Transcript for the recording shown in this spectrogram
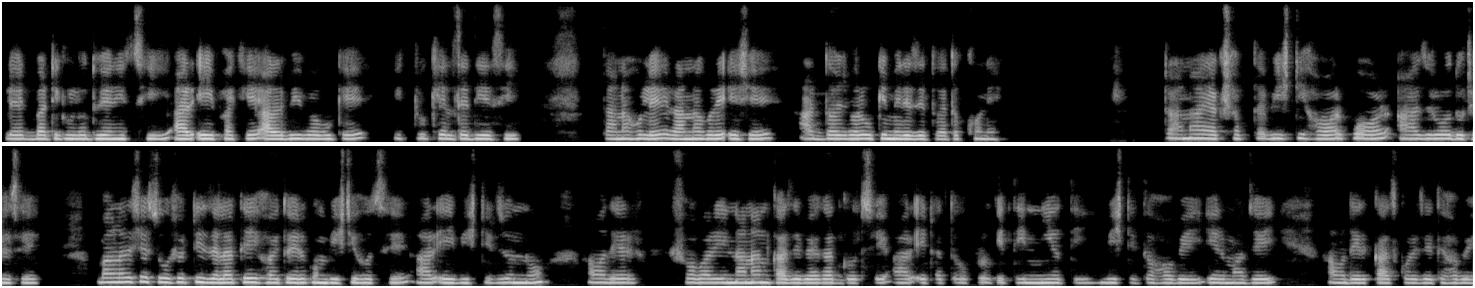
প্লেট বাটিগুলো ধুয়ে নিচ্ছি আর এই ফাঁকে আলবি বাবুকে একটু খেলতে দিয়েছি। তা না হলে রান্নাঘরে এসে আট দশ বার উঁকি মেরে যেত এতক্ষণে। টানা এক সপ্তাহ বৃষ্টি হওয়ার পর আজ রোদ উঠেছে। বাংলাদেশের চৌষট্টি জেলাতেই হয়তো এরকম বৃষ্টি হচ্ছে, আর এই বৃষ্টির জন্য আমাদের সবারই নানান কাজে ব্যাঘাত ঘটছে, আর এটা তো প্রকৃতির নিয়তি, বৃষ্টি তো হবেই, এর মাঝেই আমাদের কাজ করে যেতে হবে।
